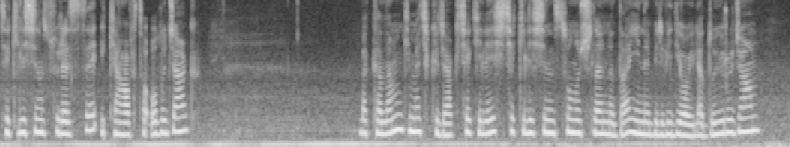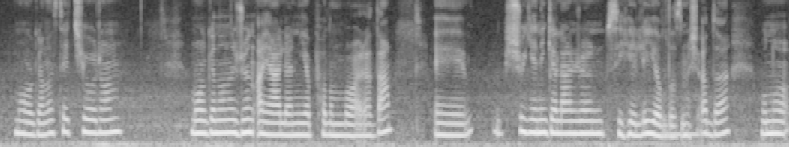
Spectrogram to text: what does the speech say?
Çekilişin süresi 2 hafta olacak. Bakalım kime çıkacak çekiliş. Çekilişin sonuçlarını da yine bir video ile duyuracağım. Morgan'ı seçiyorum. Morgan'ın rün ayarlarını yapalım bu arada. Ee, şu yeni gelen rün sihirli yıldızmış adı. Bunu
